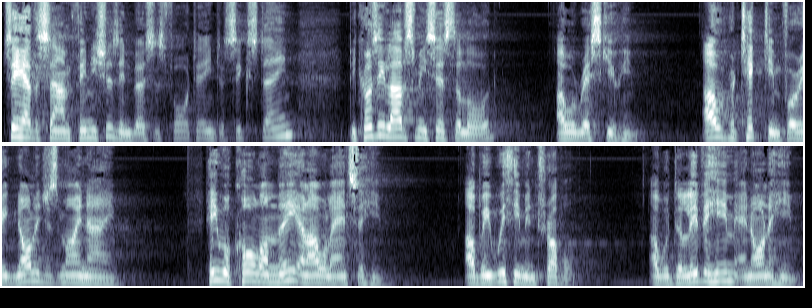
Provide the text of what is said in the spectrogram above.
See how the psalm finishes in verses 14 to 16? Because he loves me, says the Lord, I will rescue him. I will protect him, for he acknowledges my name. He will call on me, and I will answer him. I'll be with him in trouble. I will deliver him and honour him.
